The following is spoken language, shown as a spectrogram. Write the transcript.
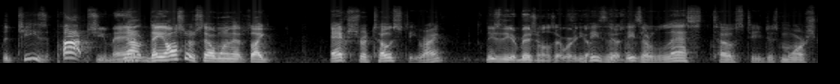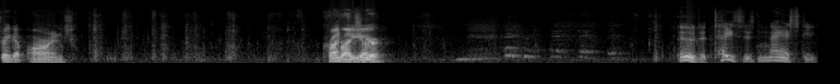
The cheese pops you, man. Now they also sell one that's like extra toasty, right? These are the originals that were See, go- these are these are less toasty, just more straight up orange. Crunchier. crunchier. Ooh, the taste is nasty.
